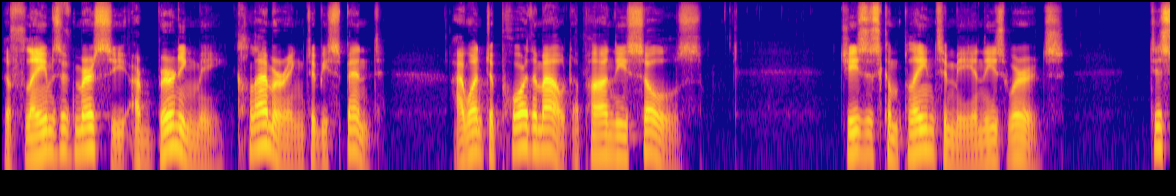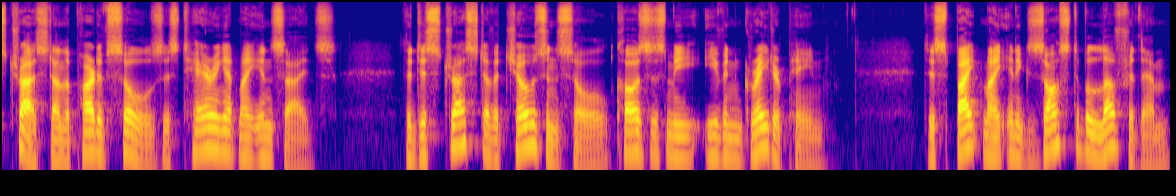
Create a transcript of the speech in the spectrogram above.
The flames of mercy are burning me, clamoring to be spent. I want to pour them out upon these souls. Jesus complained to me in these words Distrust on the part of souls is tearing at my insides. The distrust of a chosen soul causes me even greater pain. Despite my inexhaustible love for them,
